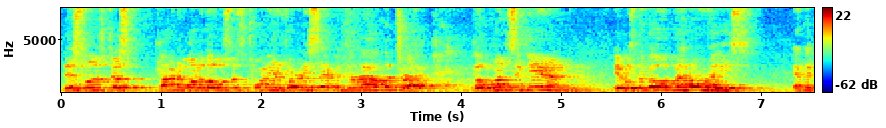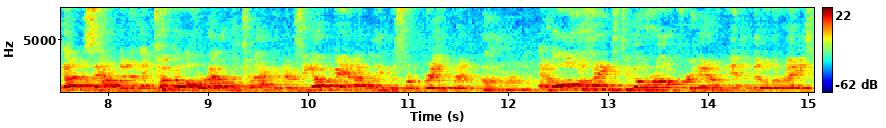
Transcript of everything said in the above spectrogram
This was just kind of one of those that's 20 or 30 seconds around the track. But once again, it was the gold medal race. And the gun sounded and they took off around the track. And there was a young man, I believe was from Great Britain. And of all the things to go wrong for him in the middle of the race,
